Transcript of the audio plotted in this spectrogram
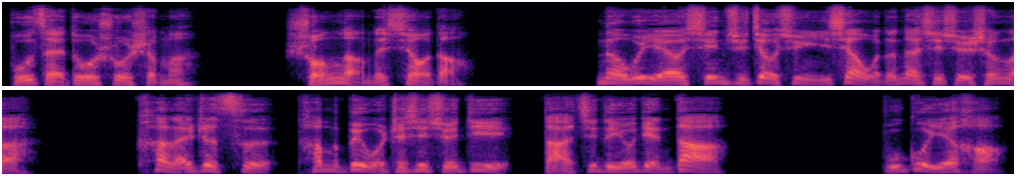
不再多说什么，爽朗的笑道：“那我也要先去教训一下我的那些学生了。看来这次他们被我这些学弟打击的有点大，不过也好，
